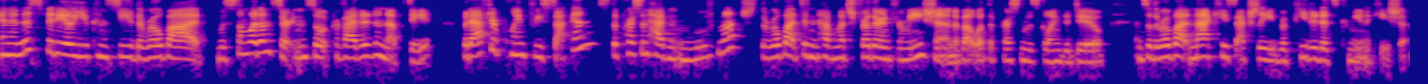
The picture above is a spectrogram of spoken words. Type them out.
And in this video, you can see the robot was somewhat uncertain, so it provided an update. But after 0.3 seconds, the person hadn't moved much. The robot didn't have much further information about what the person was going to do. And so the robot in that case actually repeated its communication.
